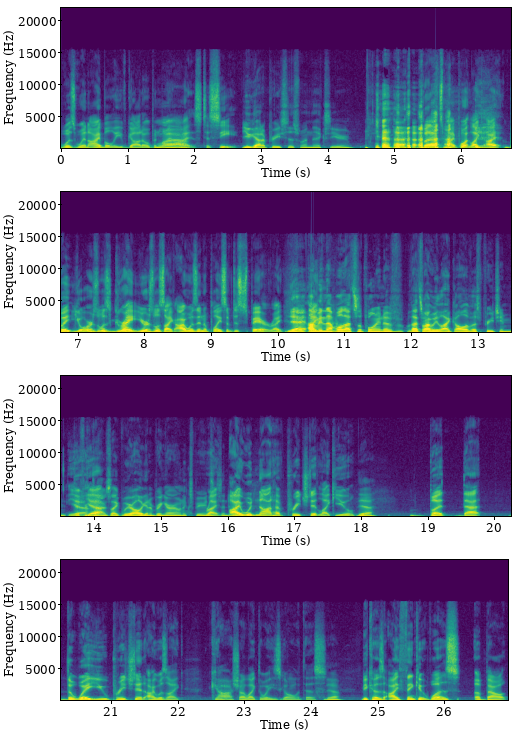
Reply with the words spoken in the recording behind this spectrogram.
was when I believe God opened my eyes to see. You got to preach this one next year. but that's my point. Like I, but yours was great. Yours was like I was in a place of despair, right? Yeah, I mean that. Well, that's the point of. That's why we like all of us preaching Yeah. different Yeah. times. Like we're all going to bring our own experiences Right. into. I it. would not have preached it like you. Yeah. but that the way you preached it, I was like, gosh, I like the way he's going with this Yeah. because I think it was about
